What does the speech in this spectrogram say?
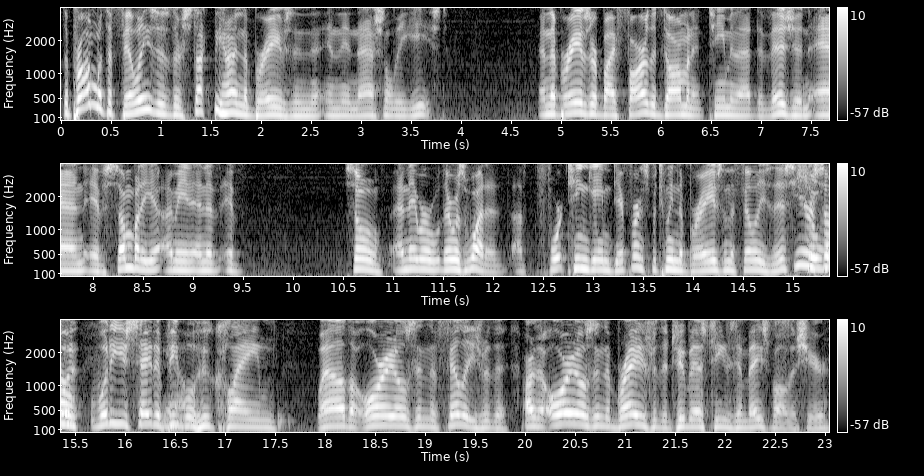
The problem with the Phillies is they're stuck behind the Braves in the in the National League East. And the Braves are by far the dominant team in that division and if somebody I mean and if, if so and they were there was what a, a 14 game difference between the Braves and the Phillies this year So, so, what, what do you say to people who claim, well, the Orioles and the Phillies were the are the Orioles and the Braves were the two best teams in baseball this year?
